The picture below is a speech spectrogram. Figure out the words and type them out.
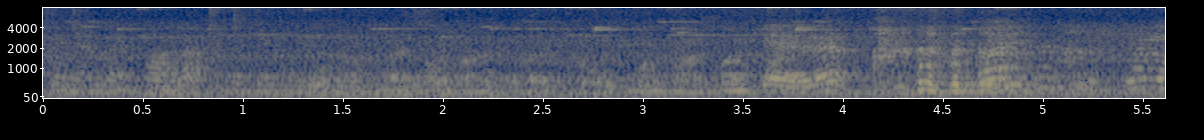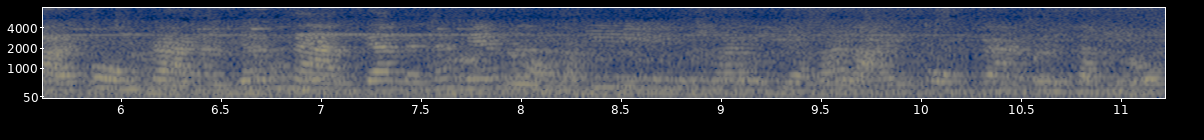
แค่นั้นแหละพอละไม่เป็นไร คนแก่แล้ว มันหลายโครงการอะเยอะนานกันเลยนะเน้นของที่รายละเอียดว่าหลายโครงการมีจำนวน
